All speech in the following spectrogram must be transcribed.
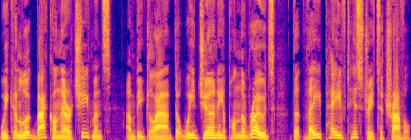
we can look back on their achievements and be glad that we journey upon the roads that they paved history to travel.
